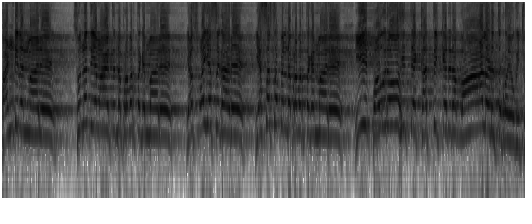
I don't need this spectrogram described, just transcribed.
പണ്ഡിതന്മാര് സുന്നത്തിയമായത്തിന്റെ പ്രവർത്തകന്മാര് എസ് വൈ എസുകാര് എസ് എസ് എഫിന്റെ പ്രവർത്തകന്മാര് ഈ പൗരോഹിത്യ കത്തിക്കെതിരെ വാളെടുത്ത് പ്രയോഗിച്ചു.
